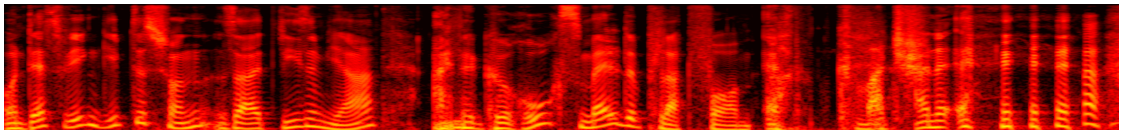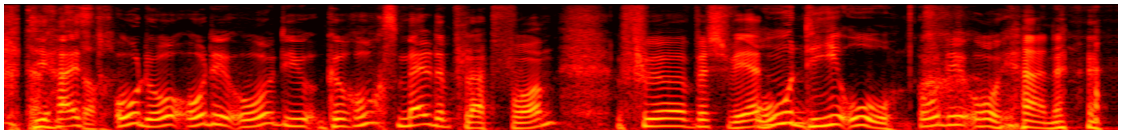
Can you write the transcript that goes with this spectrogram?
Und deswegen gibt es schon seit diesem Jahr eine Geruchsmeldeplattform-App. Quatsch. Eine, die heißt doch- Odo, ODO, die Geruchsmeldeplattform für Beschwerden. ODO. ODO, ja, ne?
